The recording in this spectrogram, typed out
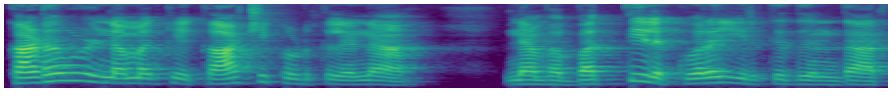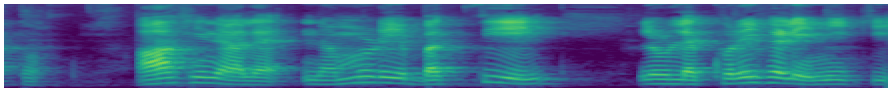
கடவுள் நமக்கு காட்சி கொடுக்கலன்னா நம்ம பக்தியில் குறை இருக்குதுன்னு தான் அர்த்தம். ஆகினால நம்முடைய பக்தியை உள்ள குறைகளை நீக்கி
